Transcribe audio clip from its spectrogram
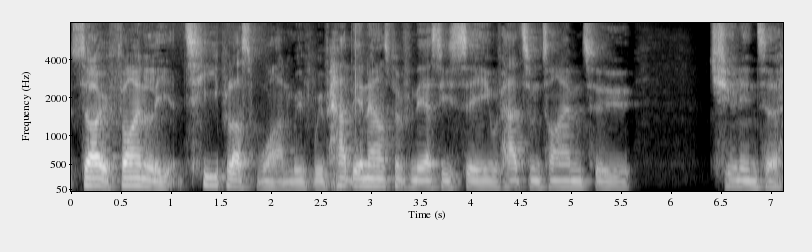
So finally, T plus one. We've we've had the announcement from the SEC. We've had some time to tune into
